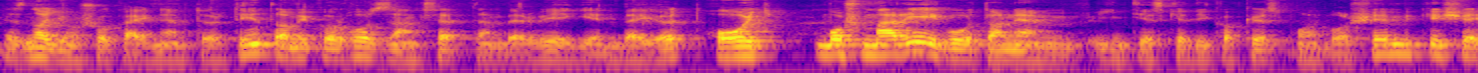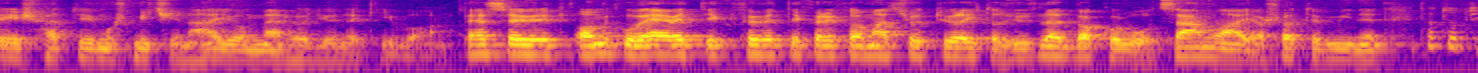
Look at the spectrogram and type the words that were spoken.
ez nagyon sokáig nem történt, amikor hozzánk szeptember végén bejött, hogy most már régóta nem intézkedik a központból semmi se, és hát ő most mit csináljon, mert hogy ő neki van. Persze, amikor elvették, felvették a reklamációt tőle itt az üzletbe, akkor volt számlája, stb. mindent. Tehát ott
